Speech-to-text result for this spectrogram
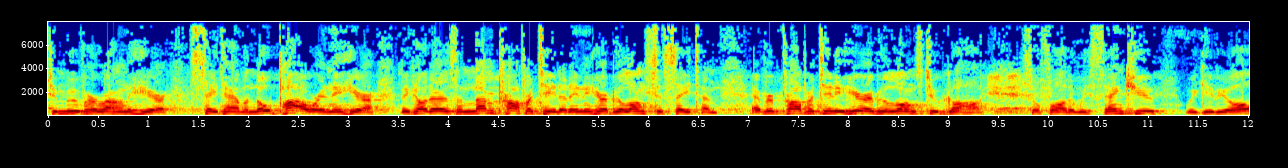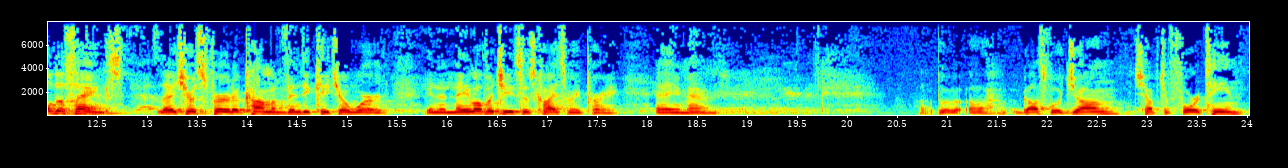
to move around here. Satan have no power in here because there's a non-property that in here belongs to Satan. Every property here belongs to God. So Father, we thank you. We give you all the thanks. Let your spirit come and vindicate your word. In the name of Jesus Christ we pray. Amen. Uh, uh, Gospel of John, chapter 14.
